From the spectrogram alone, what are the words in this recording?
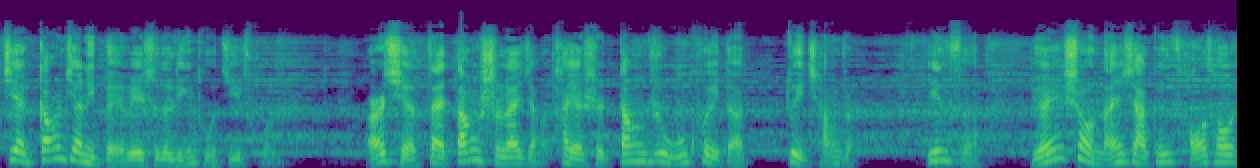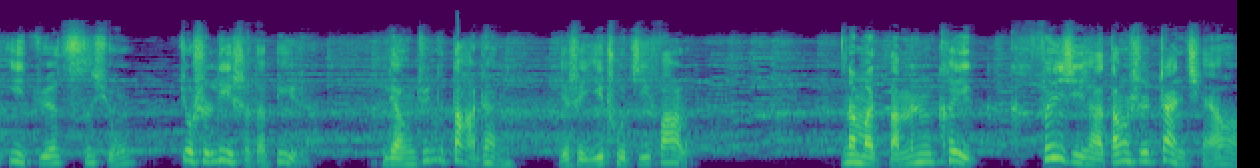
建刚建立北魏时的领土基础了，而且在当时来讲，他也是当之无愧的最强者。因此，袁绍南下跟曹操一决雌雄，就是历史的必然。两军的大战呢，也是一触即发了。那么，咱们可以分析一下当时战前啊，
